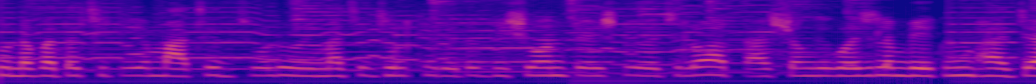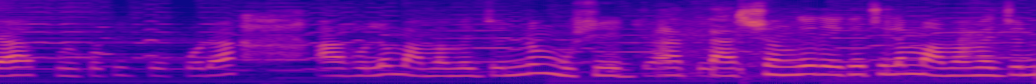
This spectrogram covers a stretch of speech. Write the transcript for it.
ধনেপাতা ছিটিয়ে মাছের ঝোল, রুই মাছের ঝোল খেতে তো ভীষণ টেস্ট হয়েছিলো। আর তার সঙ্গে করেছিলাম বেগুন ভাজা, ফুলকপির পকোড়া, আর হলো মামামের জন্য মুসুরির ডাল। আর তার সঙ্গে রেখেছিলাম মামামের জন্য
